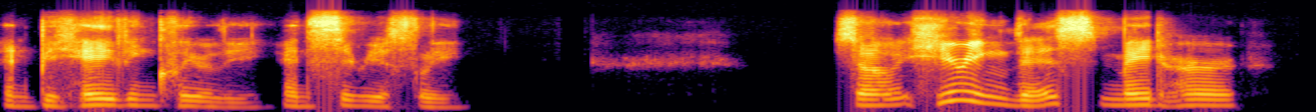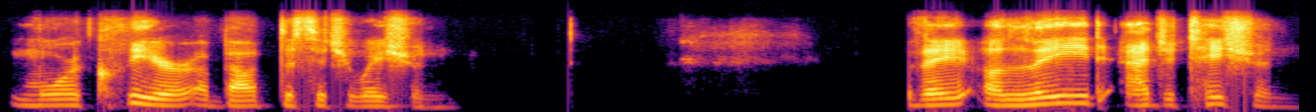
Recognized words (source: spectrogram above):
and behaving clearly and seriously. So hearing this made her more clear about the situation. They allayed agitation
